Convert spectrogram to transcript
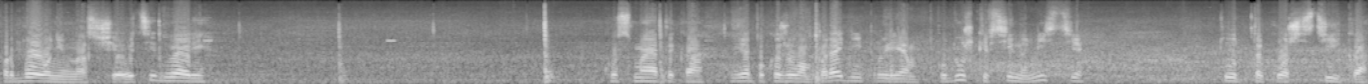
Фарбовані в нас ще оці двері. косметика. Я покажу вам передній проєм. Подушки всі на місці. Тут також стійка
